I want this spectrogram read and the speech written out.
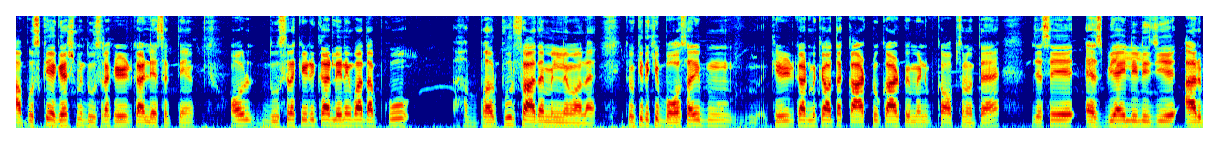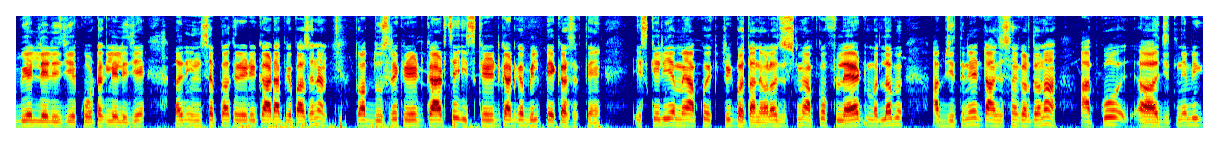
आप उसके अगेंस्ट में दूसरा क्रेडिट कार्ड ले सकते हैं। और दूसरा क्रेडिट कार्ड लेने के बाद आपको भरपूर फ़ायदा मिलने वाला है। क्योंकि देखिए, बहुत सारी क्रेडिट कार्ड में क्या होता है, कार्ड टू कार्ड पेमेंट का ऑप्शन होता है। जैसे एसबीआई ले लीजिए आर ले लीजिए, कोटक ले लीजिए, अगर इन सब का क्रेडिट कार्ड आपके पास है ना तो आप दूसरे क्रेडिट कार्ड से इस क्रेडिट कार्ड का बिल पे कर सकते हैं। इसके लिए मैं आपको एक ट्रिक बताने वाला हूँ, जिसमें आपको फ्लैट मतलब आप जितने ट्रांजेक्शन करते हो ना, आपको जितने भी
